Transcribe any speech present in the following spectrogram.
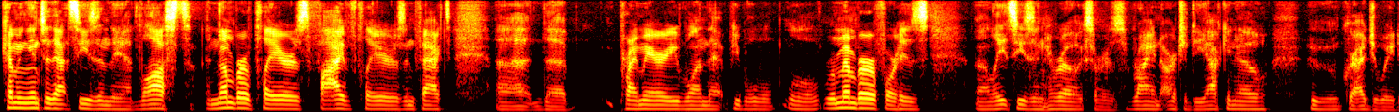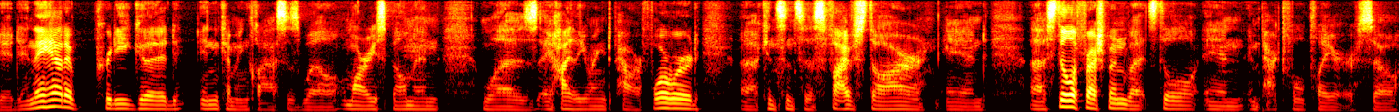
coming into that season, they had lost a number of players, five players, in fact. Uh, the primary one that people will, will remember for his uh, late season heroics was Ryan Arcidiacono, who graduated, and they had a pretty good incoming class as well. Omari Spellman was a highly ranked power forward, uh, consensus five star, and uh, still a freshman, but still an impactful player. So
